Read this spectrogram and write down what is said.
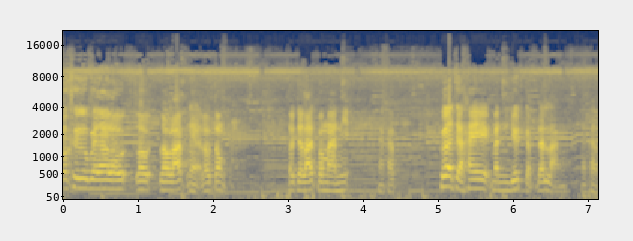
ก็คือเวลาเราเราเรารัดเนี่ยเราต้องเราจะรัดประมาณนี้นะครับ เพื่อจะให้มันยึดกับด้านหลังนะครับ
